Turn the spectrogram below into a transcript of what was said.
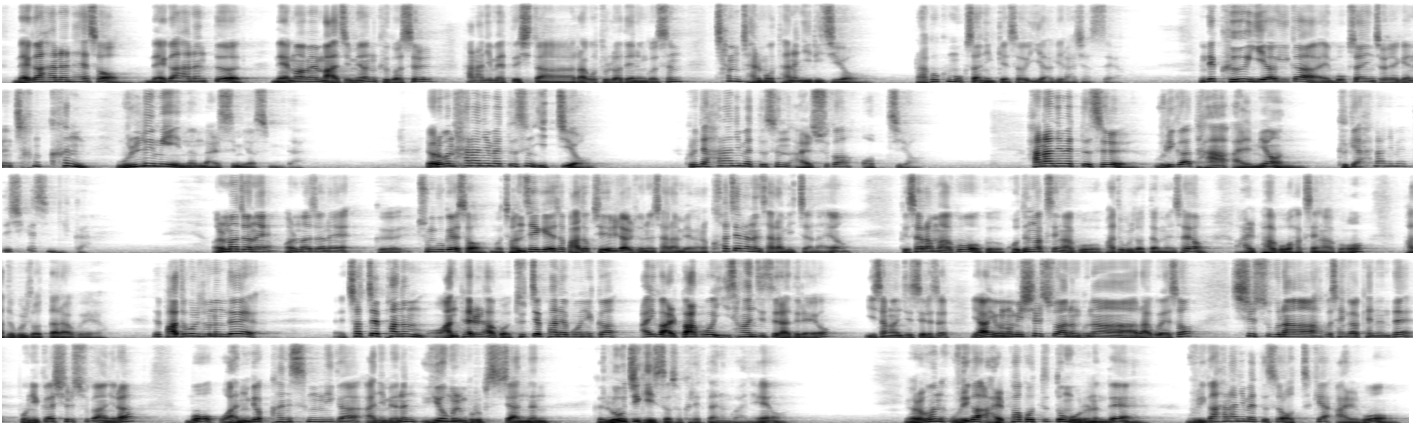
내가 하는 해서, 내가 하는 뜻, 내 마음에 맞으면 그것을 하나님의 뜻이다라고 둘러대는 것은 참 잘못하는 일이지요. 라고 그 목사님께서 이야기를 하셨어요. 근데 그 이야기가 목사인 저에게는 참 큰 울림이 있는 말씀이었습니다. 여러분, 하나님의 뜻은 있지요. 그런데 하나님의 뜻은 알 수가 없지요. 하나님의 뜻을 우리가 다 알면 그게 하나님의 뜻이겠습니까? 얼마 전에 얼마 전에 그 중국에서 뭐 전 세계에서 바둑 제일 잘 두는 사람이 가 커제라는 사람 있잖아요. 그 사람하고 그 고등학생하고 바둑을 뒀다면서요. 알파고 학생하고 바둑을 뒀다라고 해요. 근데 바둑을 두는데 첫째 판은 완패를 하고 둘째 판에 보니까 아 이거 알파고가 이상한 짓을 하더래요. 이상한 짓을 해서 야 요놈이 실수하는구나라고 해서 실수구나 하고 생각했는데 보니까 실수가 아니라 뭐 완벽한 승리가 아니면은 위험을 무릅쓰지 않는 그 로직이 있어서 그랬다는 거 아니에요. 여러분 우리가 알파고 뜻도 모르는데 우리가 하나님의 뜻을 어떻게 알고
